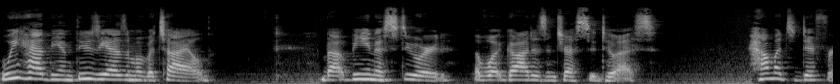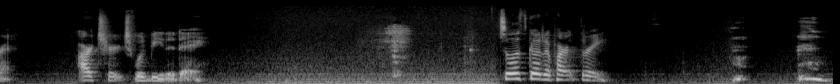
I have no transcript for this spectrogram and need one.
we had the enthusiasm of a child about being a steward of what God has entrusted to us, how much different our church would be today. So let's go to part three. and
